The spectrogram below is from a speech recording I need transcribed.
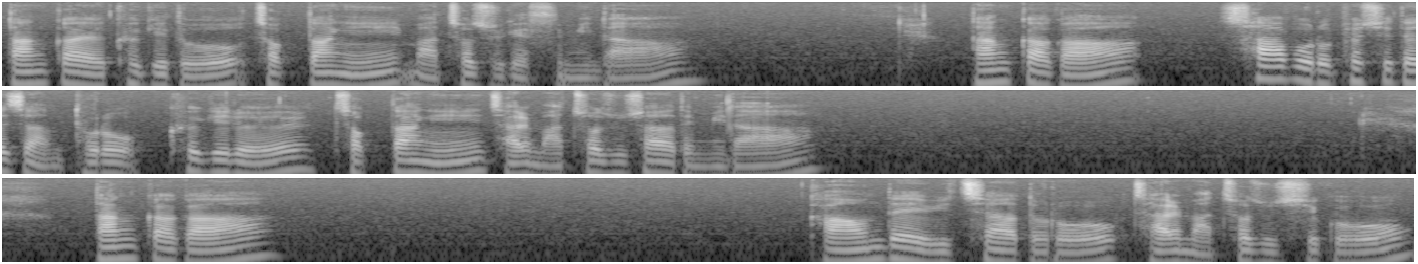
단가의 크기도 적당히 맞춰 주겠습니다. 단가가 샵으로 표시되지 않도록 크기를 적당히 잘 맞춰 주셔야 됩니다. 단가가 가운데에 위치하도록 잘 맞춰 주시고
